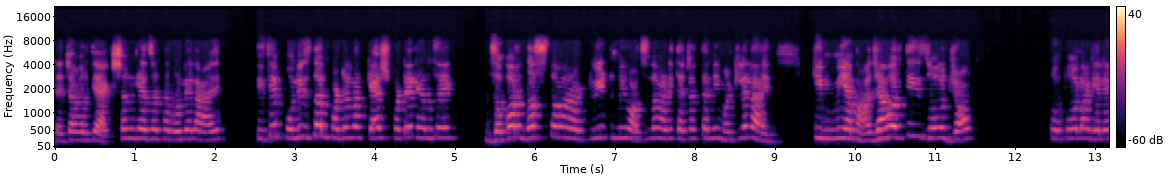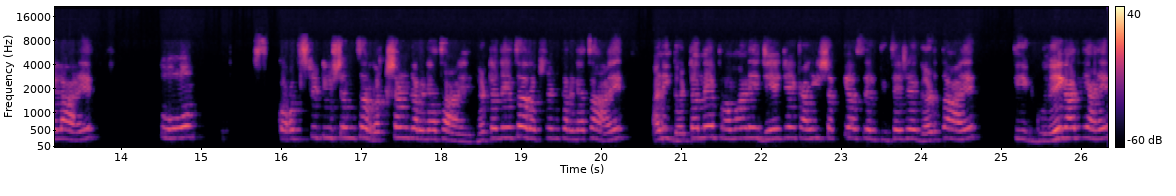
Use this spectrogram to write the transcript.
त्याच्यावरती ऍक्शन घ्यायचं ठरवलेलं आहे. तिथे पोलीस दल पटेल कॅश पटेल यांचं एक जबरदस्त ट्विट मी वाचलं आणि त्याच्यात त्यांनी म्हटलेलं आहे की मी माझ्यावरती जो जॉब सोपवला गेलेला आहे तो कॉन्स्टिट्यूशनचं रक्षण करण्याचा आहे घटनेचं रक्षण करण्याचा आहे आणि घटनेप्रमाणे जे जे काही शक्य असेल तिथे जे घडतं आहे ती गुन्हेगारी आहे.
